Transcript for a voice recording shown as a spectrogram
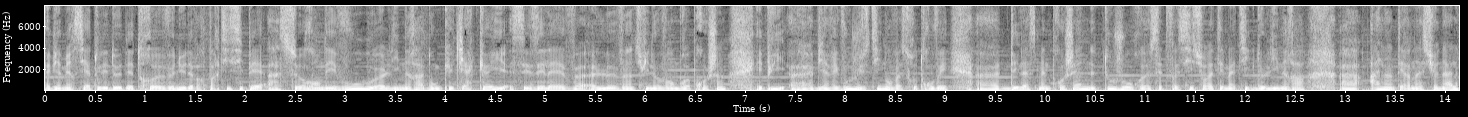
Eh bien merci à tous les deux d'être venus, d'avoir participé à ce rendez-vous. Euh, L'INRA donc qui accueille ses élèves le 28 novembre prochain. Et puis bien avec vous Justine, on va se retrouver dès la semaine prochaine, toujours cette fois-ci sur la thématique de l'INRA à l'international.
